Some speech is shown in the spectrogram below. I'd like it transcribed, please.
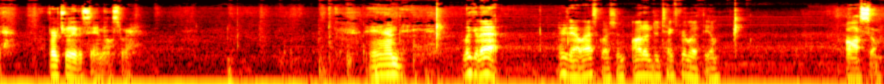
Yeah, virtually the same elsewhere. And look at that. There's that last question. Auto detect for lithium. Awesome.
